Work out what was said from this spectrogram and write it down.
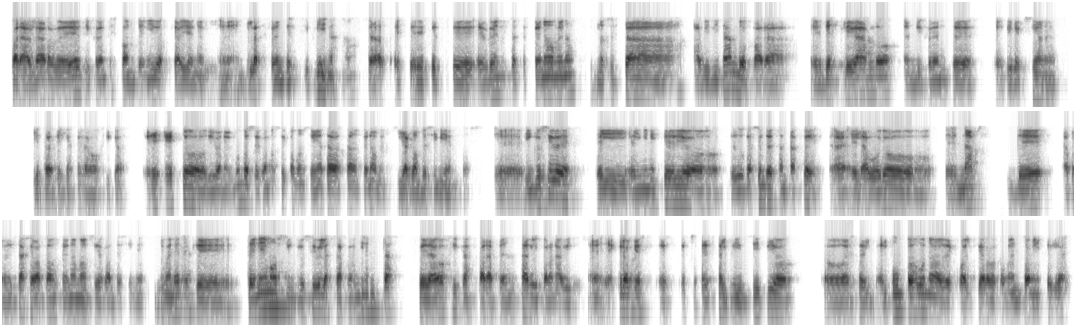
para hablar de diferentes contenidos que hay en, en, las diferentes disciplinas, ¿no? O sea, este, este, este evento, este fenómeno nos está habilitando para eh, desplegarlo en diferentes eh, direcciones y estrategias pedagógicas. E, esto, digo, en el mundo se conoce como enseñanza basada en fenómenos y acontecimientos. Eh, inclusive el, Ministerio de Educación de Santa Fe eh, elaboró NAPS de aprendizaje basado en fenómenos y acontecimientos. De manera que tenemos inclusive las herramientas pedagógicas para pensar el coronavirus. creo que es, es, el principio o es el, punto uno de cualquier documento ministerial.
